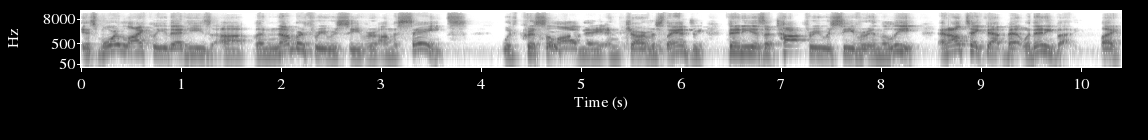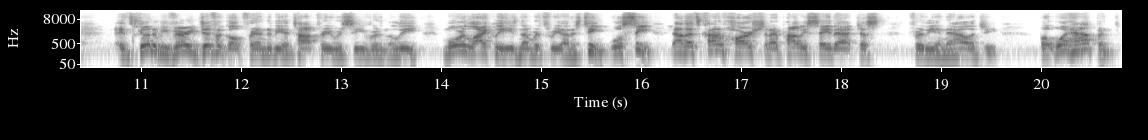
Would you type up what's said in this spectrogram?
it's more likely that he's uh, the number three receiver on the Saints with Chris Olave and Jarvis Landry than he is a top three receiver in the league. And I'll take that bet with anybody. Like it's going to be very difficult for him to be a top three receiver in the league. More likely he's number three on his team. We'll see. Now that's kind of harsh, and I probably say that just for the analogy. But what happened?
